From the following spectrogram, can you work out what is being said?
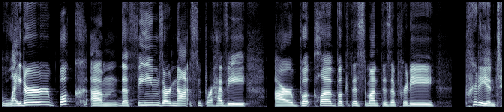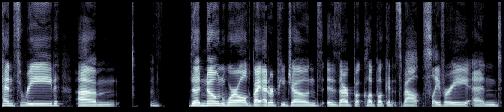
lighter book. Um, the themes are not super heavy. Our book club book this month is a pretty pretty intense read. Um, the Known World by Edward P. Jones is our book club book, and it's about slavery and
